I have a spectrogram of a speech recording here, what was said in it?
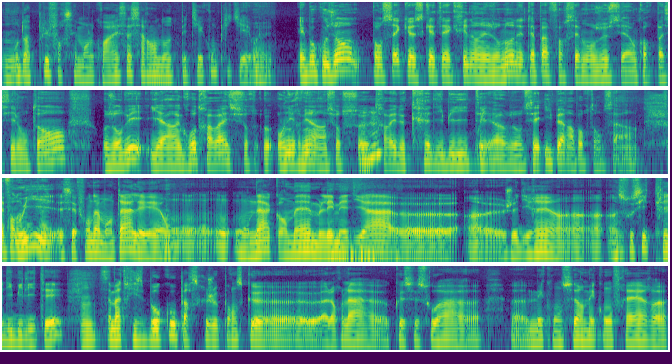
mhm. on doit plus forcément le croire. Et ça, ça rend notre métier compliqué. Et beaucoup de gens pensaient que ce qui était écrit dans les journaux n'était pas forcément juste il y a encore pas si longtemps. Aujourd'hui, il y a un gros travail sur, on y revient, hein, sur ce mhm. travail de crédibilité. Hein. c'est hyper important ça. Hein. C'est fondamental. Oui, c'est fondamental et on, a quand même les médias, euh, je dirais, un, souci de crédibilité. Mhm. Ça m'attriste beaucoup parce que je pense que, euh, alors là, euh, que ce soit mes consoeurs, mes confrères,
